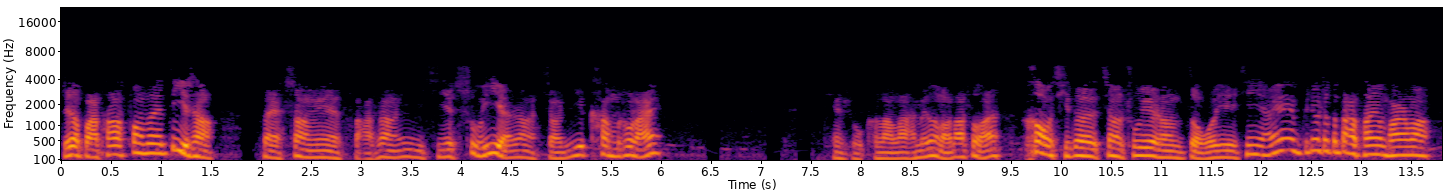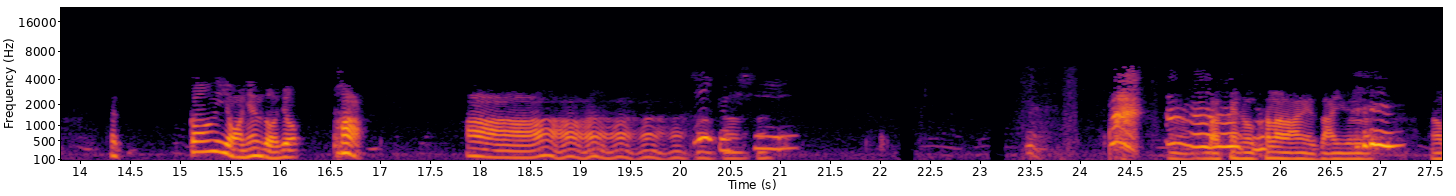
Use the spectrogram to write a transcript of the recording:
只要把它放在地上，在上面撒上一些树叶，让小鸡看不出来。”田鼠克拉拉还没等老大说完，好奇的向树叶上走过去，心想：“哎，不就是个大苍蝇拍吗？”他刚一往前走，就啪！啊啊啊啊啊啊啊！这个是把田鼠克拉拉给砸晕了。然后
